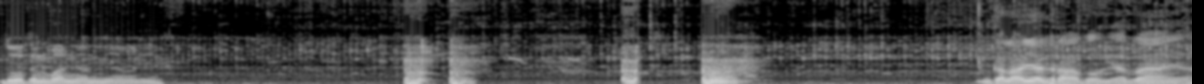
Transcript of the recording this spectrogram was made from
ਦੋ ਤਿੰਨ ਬਣ ਜਾਣੀਆਂ ਐਵੇਂ ਨਹੀਂ। ਗਲਾ ਜਿਹਾ ਖਰਾਬ ਹੋ ਗਿਆ ਯਾਰ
